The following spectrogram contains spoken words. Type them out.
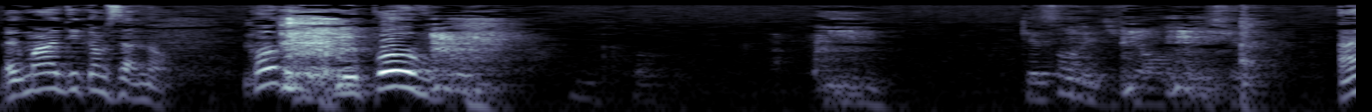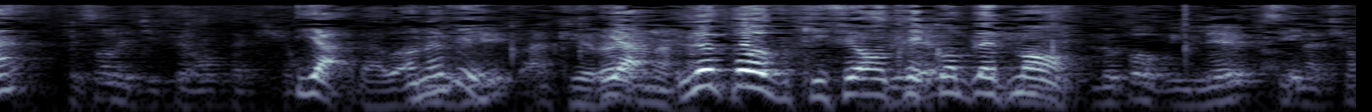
L'Agmara dit comme ça, non. Quand le pauvre. Quelles sont les différentes actions Hein? Quelles sont les différentes actions? Il y a, bah, on a vu. Il y a le pauvre qui fait entrer complètement. Le pauvre, il lève, c'est une action.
